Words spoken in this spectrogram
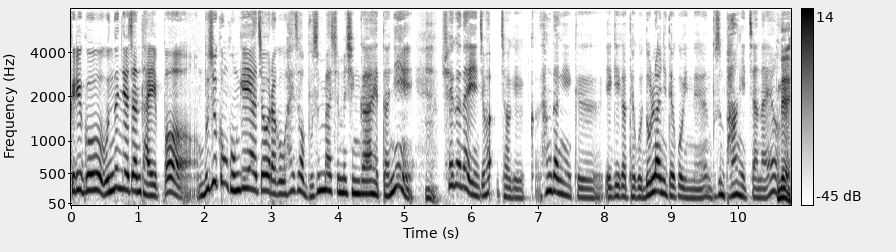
그리고 웃는 여잔 다 이뻐 무조건 공개해야죠 라고 해서 무슨 말씀이신가 했더니 음. 최근에 이제 저기 상당히 그 얘기가 되고 논란이 되고 있는 무슨 방 있잖아요. 네.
